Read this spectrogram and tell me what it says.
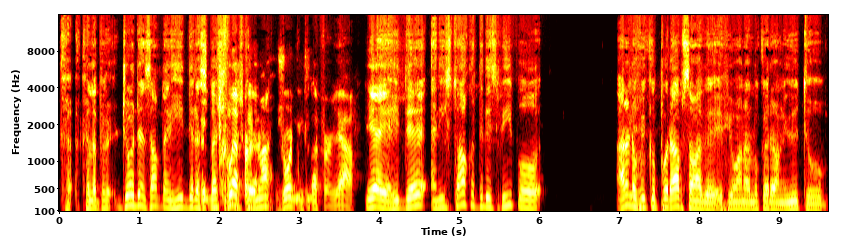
Clipper- Jordan something. He did a special. Klepper. out. Jordan Klepper, yeah. Yeah, yeah, he did, and he's talking to these people. I don't know if we could put up some of it if you want to look at it on YouTube.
